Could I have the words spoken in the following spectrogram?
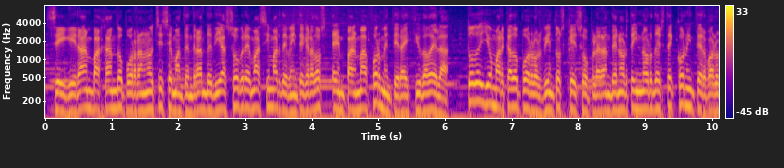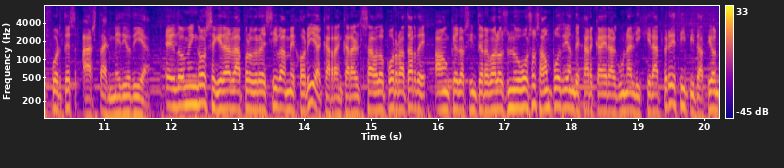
seguirán bajando por la noche y se mantendrán de día sobre máximas de 20 grados en Palma, Formentera y Ciudadela todo ello marcado por los vientos que soplarán de norte y nordeste con intervalos fuertes hasta el mediodía. El domingo seguirá la progresiva mejoría que arrancará el sábado por la tarde, aunque los intervalos nubosos aún podrían dejar caer alguna ligera precipitación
